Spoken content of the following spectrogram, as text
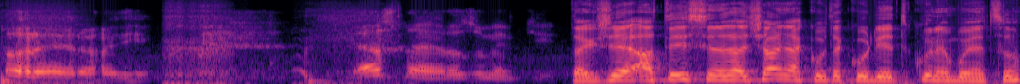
nahoře rodí. Jasné, rozumím ti. Takže a ty jsi nezačal nějakou takovou dietku nebo něco?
